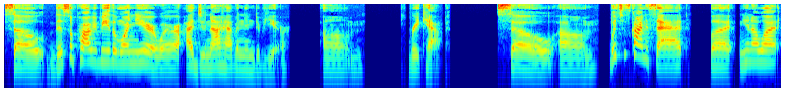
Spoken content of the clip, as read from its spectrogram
So this will probably be the one year where I do not have an end of year um, recap. So, um, which is kind of sad, but you know what?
